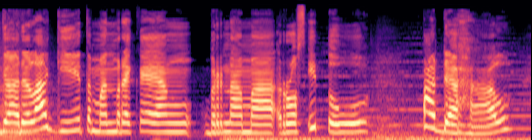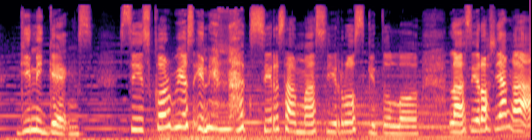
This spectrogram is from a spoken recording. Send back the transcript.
gak ada lagi teman mereka yang bernama Rose itu. Padahal, gini gengs, si Scorpius ini naksir sama si Rose gitu loh. Lah si Rose-nya gak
